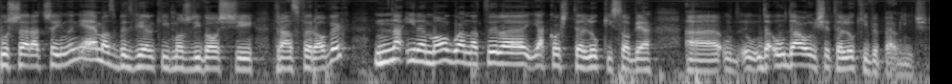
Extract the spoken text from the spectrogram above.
Puszcza raczej no, nie ma zbyt wielkich możliwości transferowych, na ile mogła, na tyle jakoś te luki sobie, e, uda, udało im się te luki wypełnić.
